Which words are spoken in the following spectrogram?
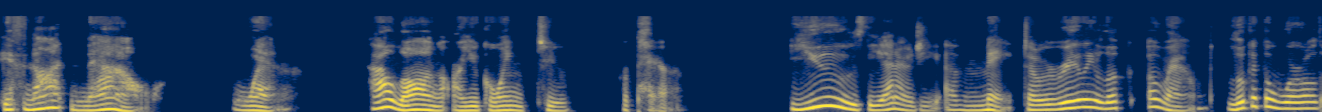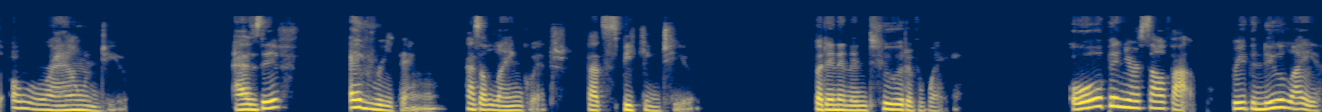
if not now, when? How long are you going to prepare? Use the energy of May to really look around, look at the world around you as if everything has a language that's speaking to you but in an intuitive way. Open yourself up, breathe new life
